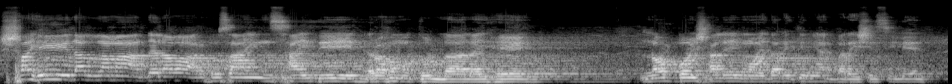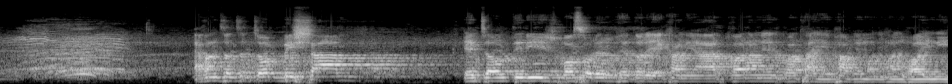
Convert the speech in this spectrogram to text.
শহীদ আল্লামা দেলাওয়ার হুসাইন সাইদি রহমতুল্লাহ আলাইহে, নব্বই সালে ময়দানে তিনি একবার এসেছিলেন। এখন চলছে চব্বিশ সাল। এই চৌত্রিশ বছরের ভেতরে এখানে আর কোরআনের কথা এভাবে মনে হয় হয়নি।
